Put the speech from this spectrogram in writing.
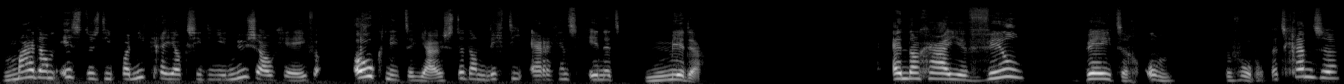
maar dan is dus die paniekreactie die je nu zou geven ook niet de juiste. Dan ligt die ergens in het midden. En dan ga je veel beter om, bijvoorbeeld met grenzen.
